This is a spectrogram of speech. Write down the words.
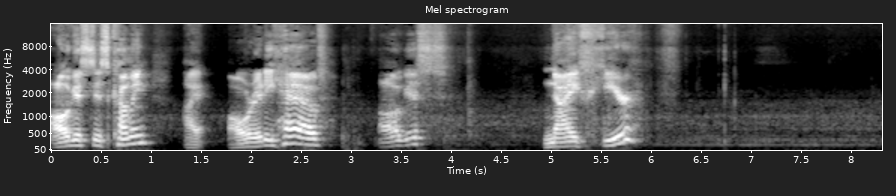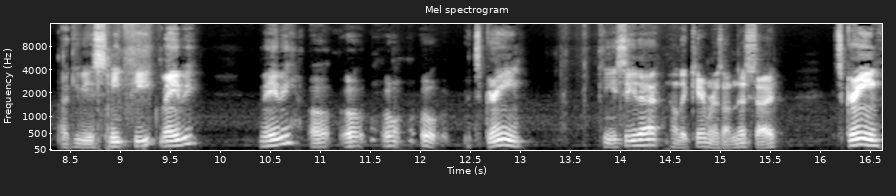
August is coming. I already have August knife here. I'll give you a sneak peek, maybe. Maybe. Oh, oh, oh, oh. It's green. Can you see that? Oh, the camera's on this side. It's green.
